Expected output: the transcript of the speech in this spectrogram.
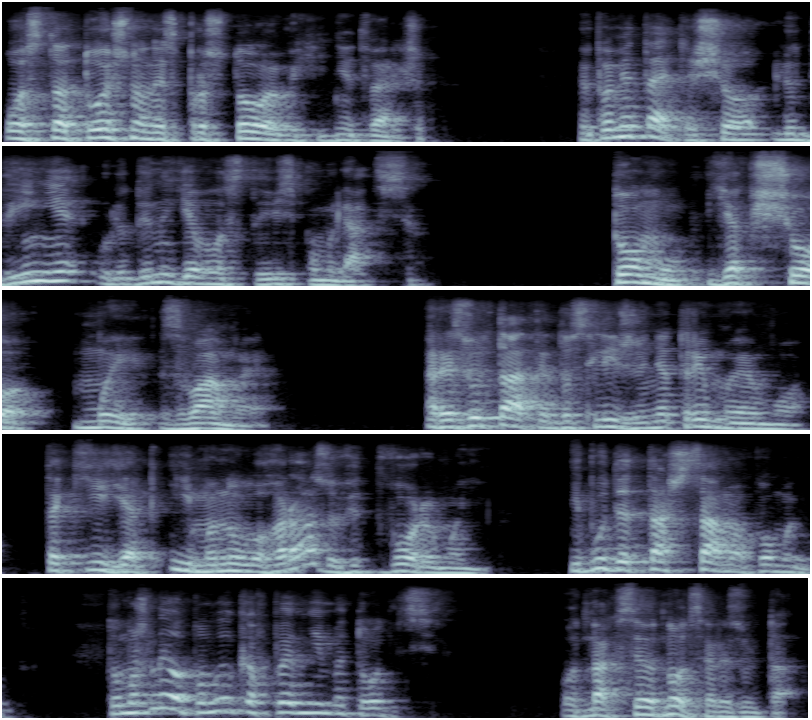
остаточно не спростовує вихідні твердження. Ви пам'ятаєте, що людині, у людини є властивість помилятися. Тому, якщо ми з вами результати досліджень отримуємо такі, як і минулого разу, відтворимо їх, і буде та ж сама помилка, то можливо помилка в певній методиці. Однак все одно це результат.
